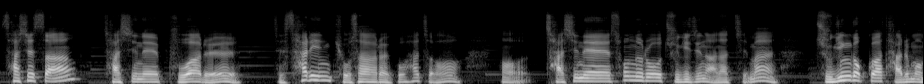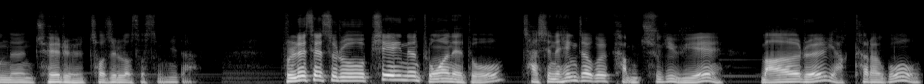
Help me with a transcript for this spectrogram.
사실상 자신의 부하를 살인 교사라고 하죠. 어, 자신의 손으로 죽이진 않았지만 죽인 것과 다름없는 죄를 저질렀었습니다. 블레셋으로 피해 있는 동안에도 자신의 행적을 감추기 위해 마을을 약탈하고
